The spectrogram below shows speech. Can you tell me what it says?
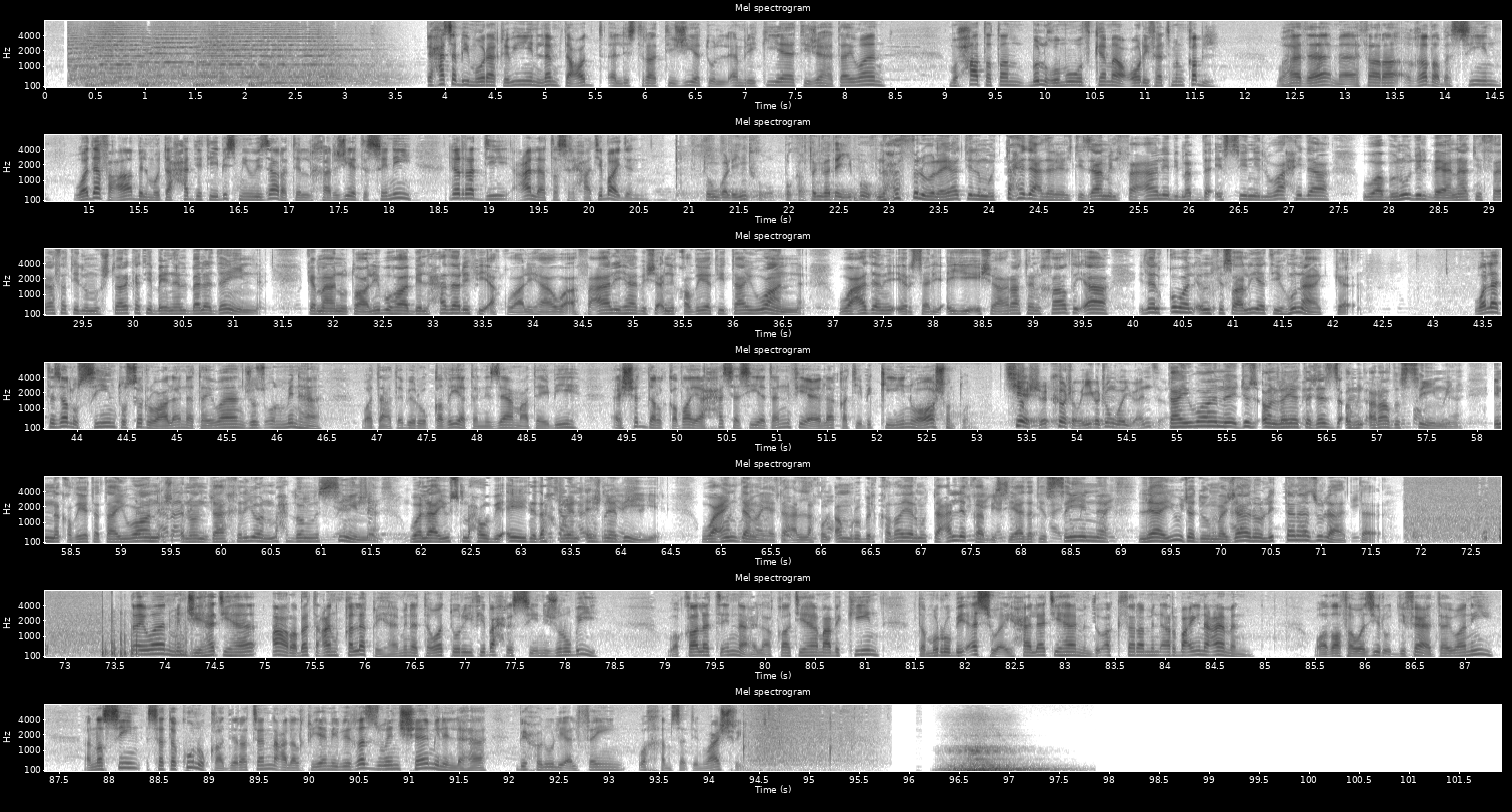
بحسب مراقبين لم تعد الاستراتيجية الأمريكية تجاه تايوان محاطة بالغموض كما عرفت من قبل وهذا ما أثار غضب الصين ودفع بالمتحدث باسم وزارة الخارجية الصيني للرد على تصريحات بايدن. نحث الولايات المتحدة على الالتزام الفعال بمبدأ الصين الواحدة وبنود البيانات الثلاثة المشتركة بين البلدين كما نطالبها بالحذر في أقوالها وأفعالها بشأن قضية تايوان وعدم إرسال أي إشارات خاطئة إلى القوى الانفصالية هناك. ولا تزال الصين تصر على أن تايوان جزء منها وتعتبر قضية النزاع مع تايبيه أشد القضايا حساسية في علاقة بكين وواشنطن. تايوان جزء لا يتجزأ من أراضي الصين. إن قضية تايوان شأن داخلي محض للصين ولا يسمح بأي تدخل أجنبي. وعندما يتعلق الأمر بالقضايا المتعلقة بسيادة الصين لا يوجد مجال للتنازلات. تايوان من جهتها أعربت عن قلقها من التوتر في بحر الصين الجنوبي. وقالت إن علاقاتها مع بكين تمر بأسوأ حالاتها منذ أكثر من أربعين عاما. وأضاف وزير الدفاع التايواني أن الصين ستكون قادرة على القيام بغزو شامل لها بحلول 2025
